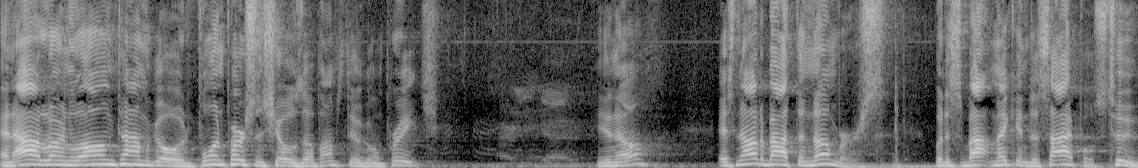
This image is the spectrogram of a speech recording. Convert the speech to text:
And I learned a long time ago if one person shows up, I'm still going to preach. You, know? It's not about the numbers, but it's about making disciples too.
